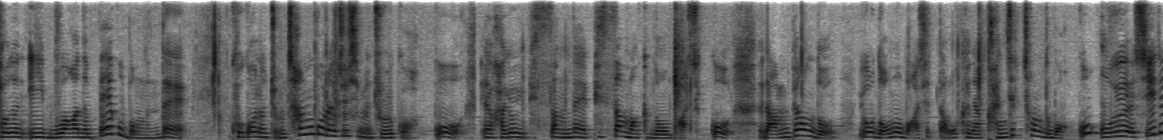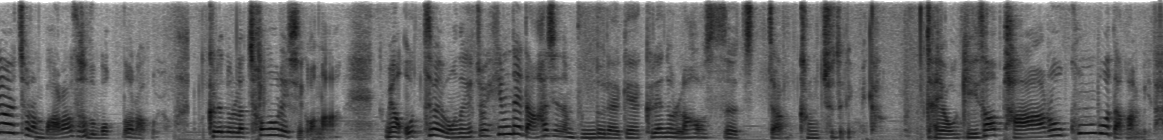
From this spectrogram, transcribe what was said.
저는 이 무화과는 빼고 먹는데 그거는 좀 참고를 해주시면 좋을 것 같고 얘가 가격이 비싼데 비싼 만큼 너무 맛있고 남편도 이거 너무 맛있다고 그냥 간식처럼도 먹고 우유에 시리얼처럼 말아서도 먹더라고요. 그래놀라 처돌이시거나 그냥 오트밀 먹는 게 좀 힘들다 하시는 분들에게 그래놀라 하우스 진짜 강추드립니다. 자 여기서 바로 콤보 나갑니다.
